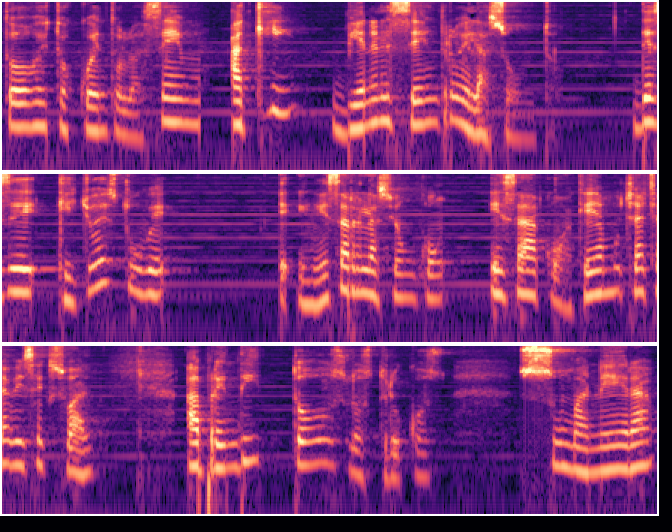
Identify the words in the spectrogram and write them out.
Todos estos cuentos lo hacemos. Aquí viene el centro del asunto. Desde que yo estuve en esa relación con esa con aquella muchacha bisexual, aprendí todos los trucos, su manera,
